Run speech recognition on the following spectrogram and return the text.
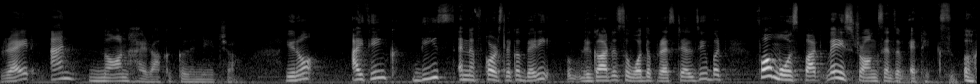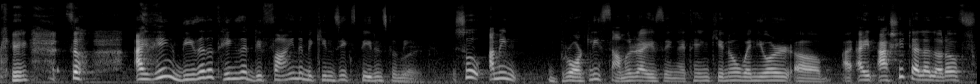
right and non-hierarchical in nature you know I think these, and of course, like a very, regardless of what the press tells you, but for most part, very strong sense of ethics. Okay, so I think these are the things that define the McKinsey experience for me. Right. So, I mean, broadly summarizing, I think you know when you're, uh, I, I actually tell a lot of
